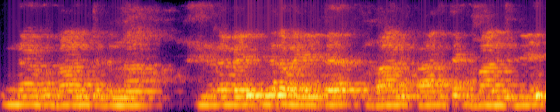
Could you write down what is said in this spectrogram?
ഇന്ന് കുർബാന ചെല്ലുന്ന ഇന്നലെ വൈ ഇന്നലെ വൈകിട്ട് കുർബാന കാലത്തെ കുർബാന ചെല്ലുകയും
